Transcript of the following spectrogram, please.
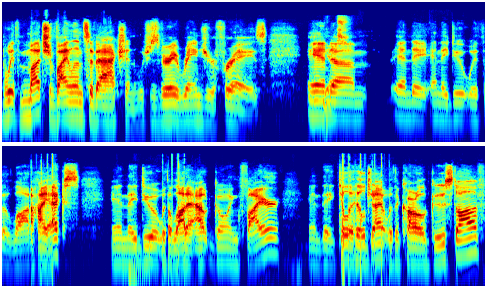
with much violence of action, which is very Ranger phrase, and Yes. um, and they and they do it with a lot of high X, and they do it with a lot of outgoing fire, and they kill a hill giant with a Carl Gustav.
